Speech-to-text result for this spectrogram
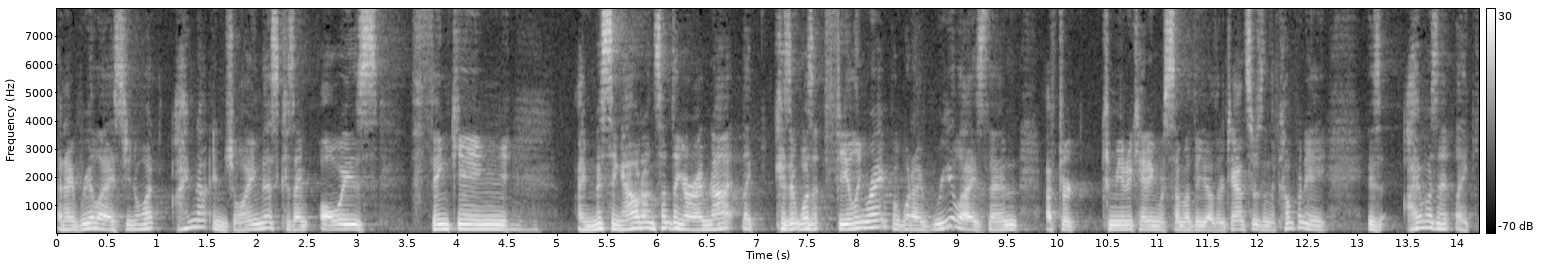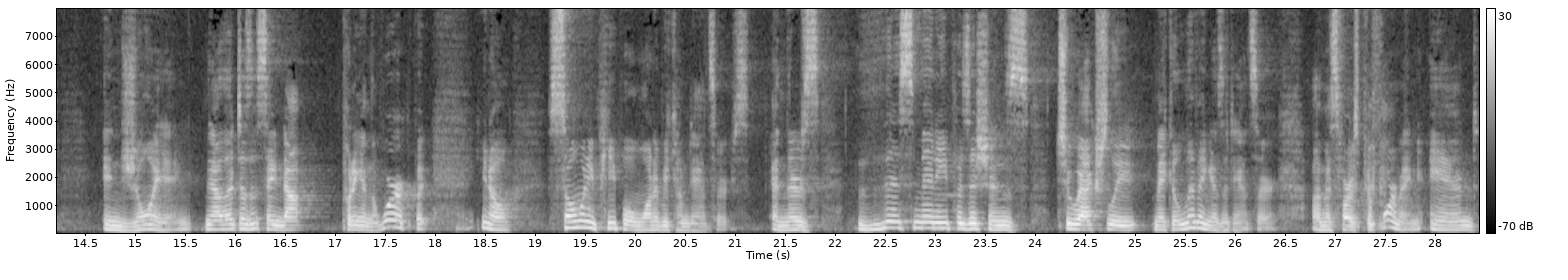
and I realized, you know what, I'm not enjoying this because I'm always thinking mm-hmm I'm missing out on something or I'm not like because it wasn't feeling right. But what I realized then after communicating with some of the other dancers in the company is I wasn't like enjoying. Now that doesn't say not putting in the work, but you know, so many people want to become dancers and there's this many positions to actually make a living as a dancer um, as far as performing and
